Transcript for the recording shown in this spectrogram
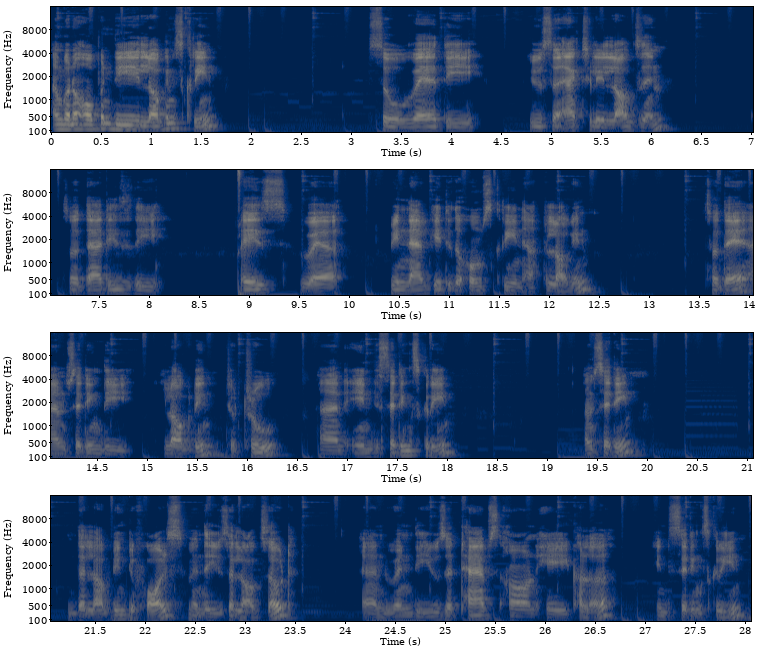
I'm to open the login screen. So where the user actually logs in. So that is the place where we navigate to the home screen after login. So there I'm setting the logged in to true and in the settings screen I'm setting the logged in to false when the user logs out and when the user taps on a color in the settings screen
